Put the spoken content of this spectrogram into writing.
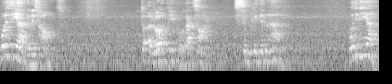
What does he have in his heart that a lot of people at that time simply didn't have? What did he have?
